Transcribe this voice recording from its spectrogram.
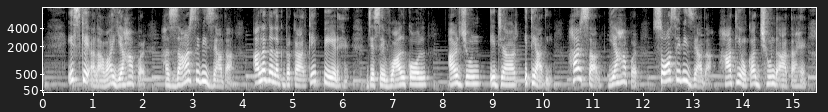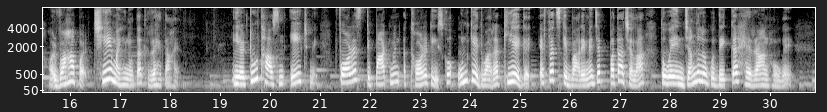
इसके अलावा यहाँ पर हज़ार से भी ज़्यादा अलग अलग प्रकार के पेड़ हैं, जैसे वालकोल, अर्जुन, इजार इत्यादि। हर साल यहाँ पर सौ से भी ज़्यादा हाथियों का झुंड आता है और वहाँ पर छह महीनों तक रहता है। ईयर 2008 में फॉरेस्ट डिपार्टमेंट अथॉरिटीज को उनके द्वारा किए गए एफर्ट्स के बारे में जब पता चला तो वे इन जंगलों को देखकर हैरान हो गए।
